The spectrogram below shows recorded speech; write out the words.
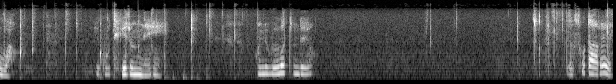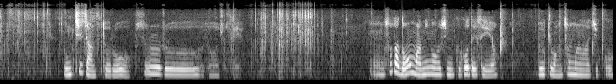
우와. 이거 되게 좋네. 완전 물 같은데요? 소다를 뭉치지 않도록 스르르 넣어주세요. 음, 소다 너무 많이 넣으시면 그거 되세요. 물기 왕창 많아지고.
